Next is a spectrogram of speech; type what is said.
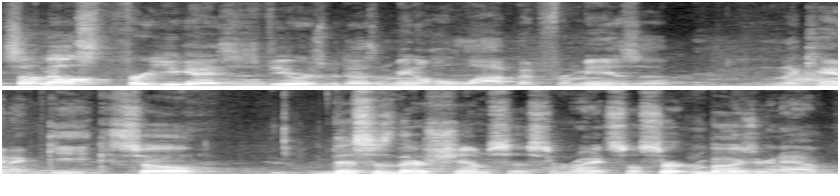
Something else for you guys as viewers, but doesn't mean a whole lot, but for me as a mechanic geek. So this is their shim system, right? So certain bows you're gonna have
